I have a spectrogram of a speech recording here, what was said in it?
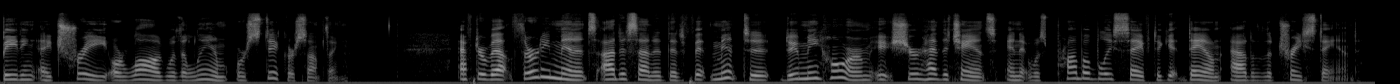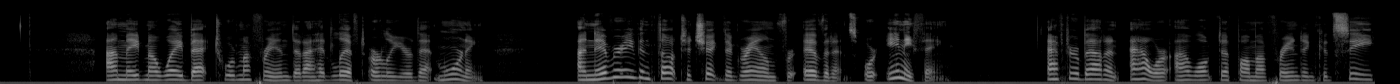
beating a tree or log with a limb or stick or something. After about 30 minutes, I decided that if it meant to do me harm, it sure had the chance, and it was probably safe to get down out of the tree stand. I made my way back toward my friend that I had left earlier that morning. I never even thought to check the ground for evidence or anything. After about an hour, I walked up on my friend and could see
